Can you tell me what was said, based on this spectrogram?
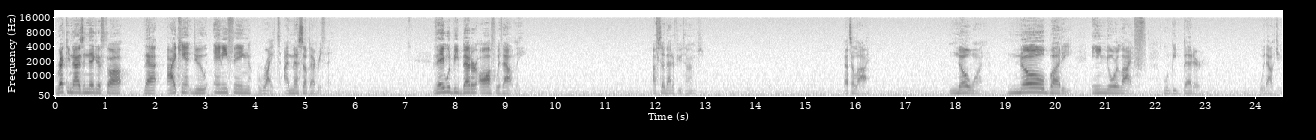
Recognize a negative thought that I can't do anything right. I mess up everything. They would be better off without me. I've said that a few times. That's a lie. No one, nobody in your life would be better without you.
